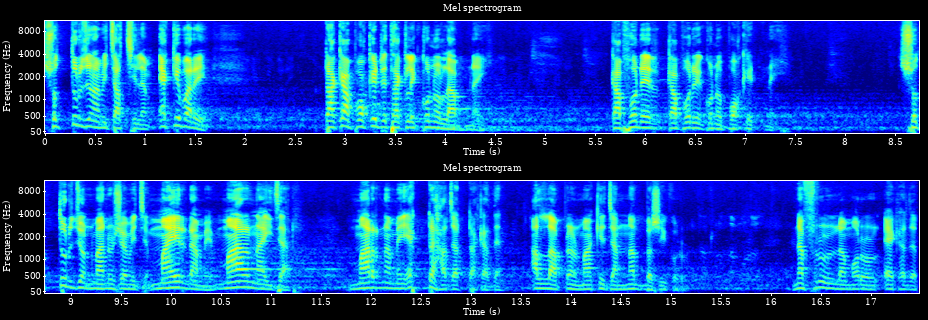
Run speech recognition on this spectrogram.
সত্তর জন আমি চাচ্ছিলাম। একেবারে টাকা পকেটে থাকলে কোনো লাভ নাই। কাফনের কাপড়ে কোনো পকেট নেই। সত্তর জন মানুষ আমি। মায়ের নামে, মার নাই যার। মার নামে একটা হাজার টাকা দেন। আল্লাহ আপনার মাকে জান্নাতবাসী করুন। নাফরুল্লাহ মরল এক হাজার।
